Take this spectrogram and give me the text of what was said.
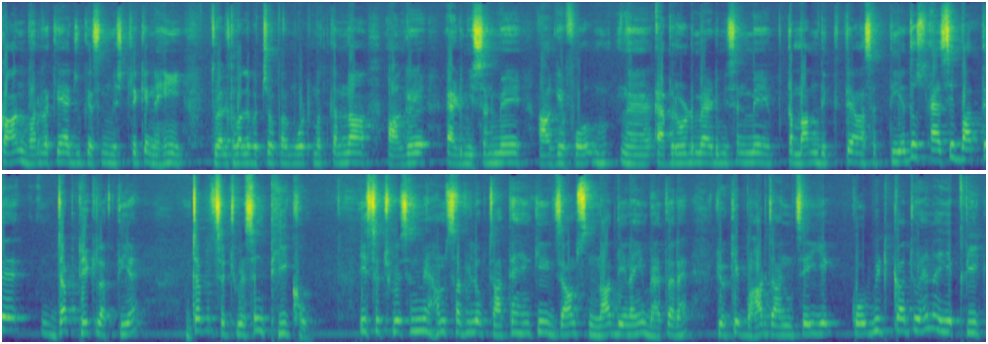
कान भर रखे हैं एजुकेशन मिनिस्ट्री के, नहीं ट्वेल्थ वाले बच्चों को प्रमोट मत करना, आगे एडमिशन में, आगे एब्रोड में एडमिशन में तमाम दिक्कतें आ सकती है। तो ऐसी बातें जब ठीक लगती है, जब सिचुएशन ठीक हो, इस सिचुएशन में हम सभी लोग चाहते हैं कि एग्ज़ाम्स ना देना ही बेहतर है, क्योंकि बाहर जाने से ये कोविड का जो है ना, ये पीक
